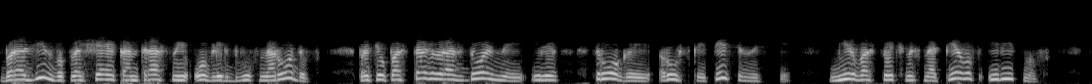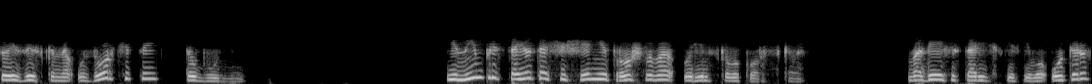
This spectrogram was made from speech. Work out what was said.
Бородин, воплощая контрастный облик двух народов, противопоставил раздольной или строгой русской песенности мир восточных напевов и ритмов, то изысканно узорчатый, то буйный. Иным предстает ощущение прошлого у римского Корского. В обеих исторических его операх,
